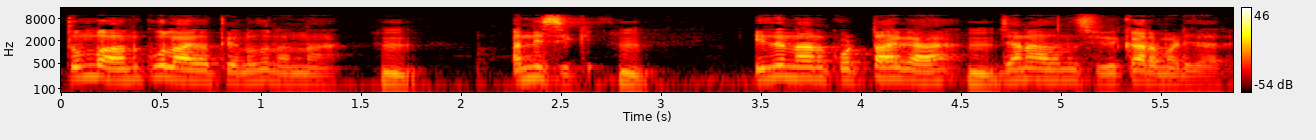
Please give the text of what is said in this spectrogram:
ತುಂಬಾ ಅನುಕೂಲ ಆಗುತ್ತೆ ಅನ್ನೋದು ನನ್ನ ಅನಿಸಿಕೆ. ಇದನ್ನ ನಾನು ಕೊಟ್ಟಾಗ ಜನ ಅದನ್ನು ಸ್ವೀಕಾರ ಮಾಡಿದ್ದಾರೆ.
